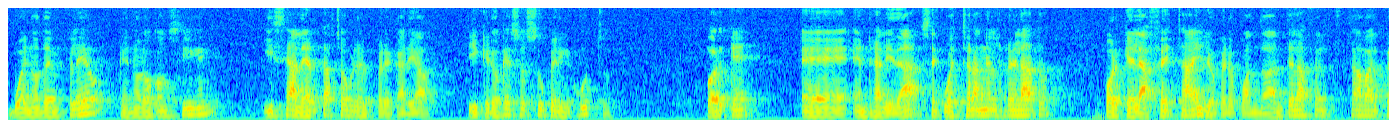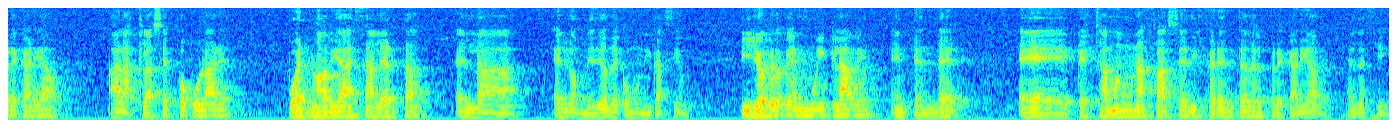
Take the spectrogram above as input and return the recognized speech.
buenos de empleo, que no lo consiguen, y se alerta sobre el precariado. Y creo que eso es súper injusto, porque eh, en realidad secuestran el relato porque le afecta a ellos, pero cuando antes le afectaba el precariado a las clases populares, pues no había esa alerta en la en los medios de comunicación. Y yo creo que es muy clave entender eh, que estamos en una fase diferente del precariado. Es decir,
